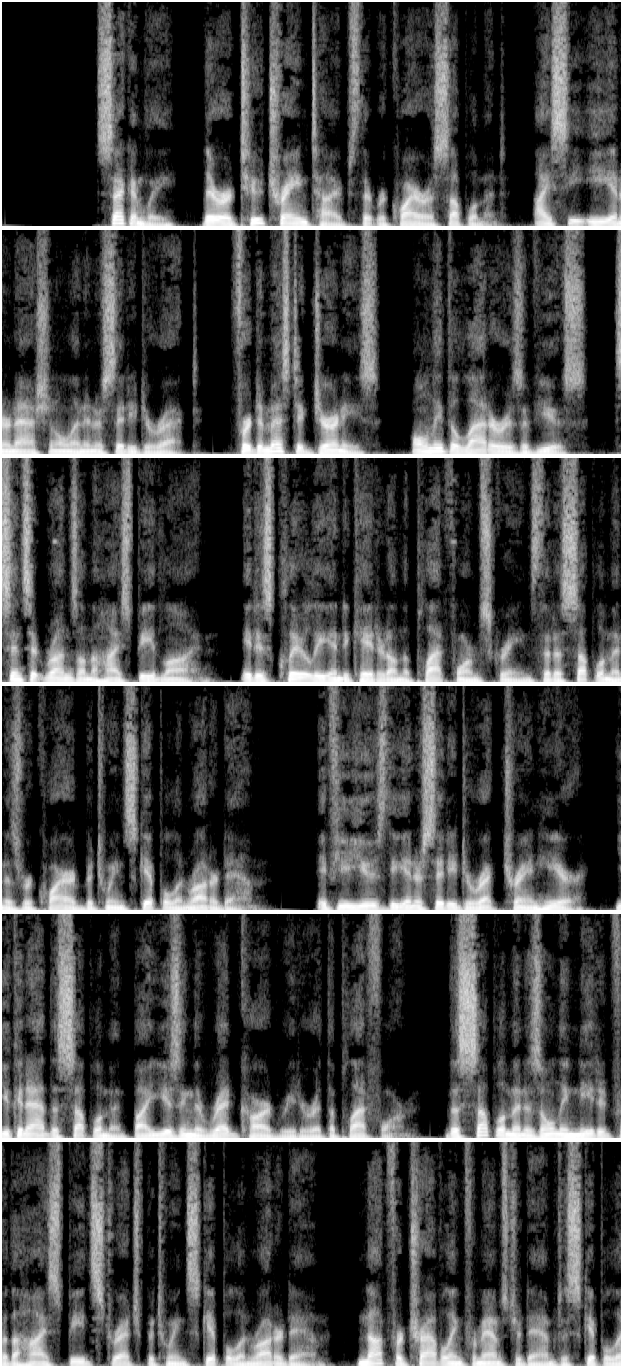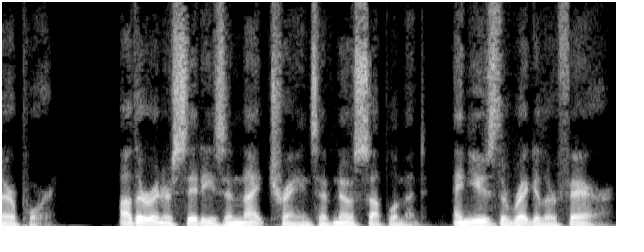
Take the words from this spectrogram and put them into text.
Secondly, there are two train types that require a supplement ICE International and Intercity Direct. For domestic journeys, only the latter is of use, since it runs on the high speed line. It is clearly indicated on the platform screens that a supplement is required between Schiphol and Rotterdam. If you use the Intercity Direct train here, you can add the supplement by using the red card reader at the platform. The supplement is only needed for the high speed stretch between Schiphol and Rotterdam, not for traveling from Amsterdam to Schiphol Airport. Other intercities and night trains have no supplement, and use the regular fare.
